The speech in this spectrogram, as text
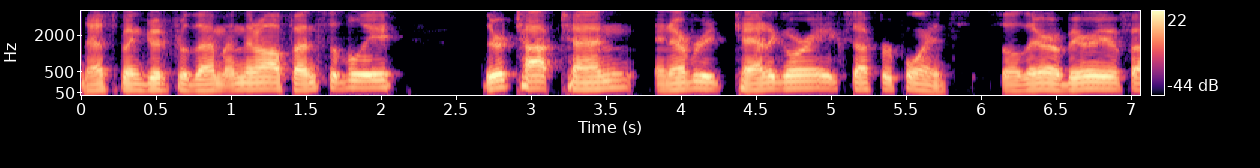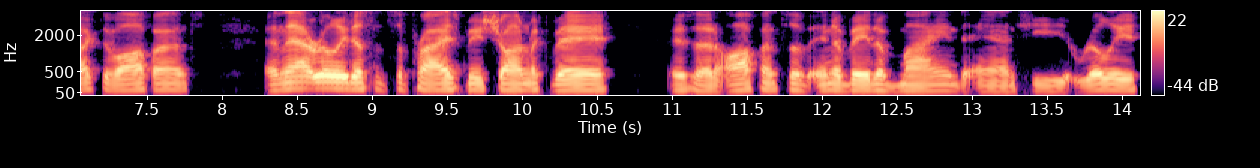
that's been good for them. And then offensively, they're top 10 in every category except for points. So they're a very effective offense. And that really doesn't surprise me. Sean McVay is an offensive, innovative mind, and he really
